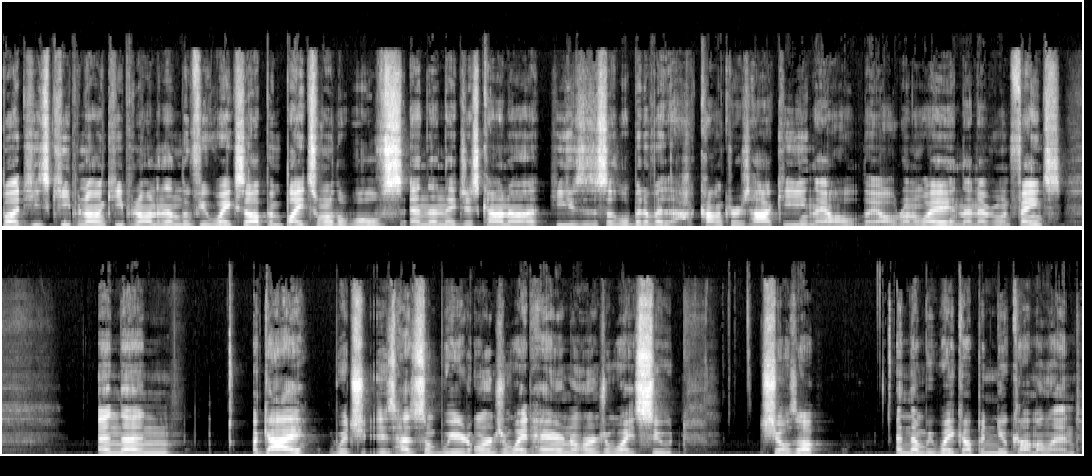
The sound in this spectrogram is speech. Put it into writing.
But he's keeping on, keeping on, and then Luffy wakes up and bites one of the wolves, and then they just kind of he uses a little bit of a conqueror's Haki, and they all they all run away, and then everyone faints, and then a guy which is has some weird orange and white hair and an orange and white suit shows up, and then we wake up in New Kama Land.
